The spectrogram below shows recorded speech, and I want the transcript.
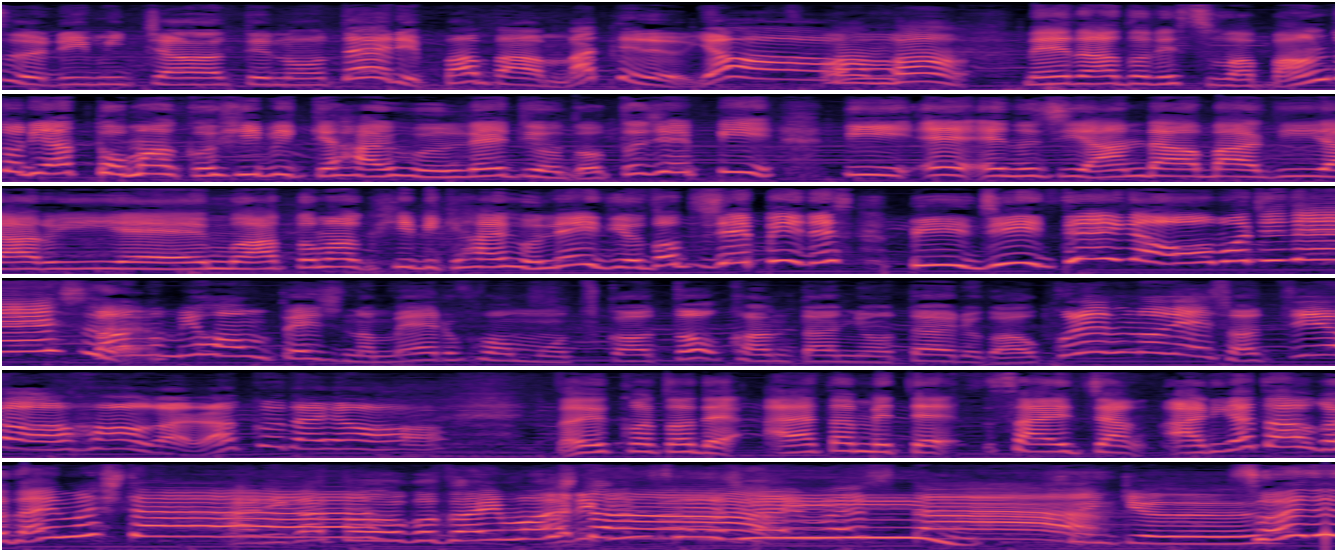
す。りみちゃん宛てのお便りバンバン待ってるよ。バンバン。メールアドレスはバンドリアットマーク響ハイフンレディオドット JP BANG アンダーバー DREAM アットマーク響ハイフンレディオドット JP です。PGT が大文字です。番組ホームページのメールフォームを使うと簡単にお便りが送れるのでそっちの方が楽だよ。ということで改めてさえちゃんありがとうございました。ありがとうございました。ありがとうございました。Thank you それで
